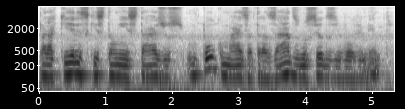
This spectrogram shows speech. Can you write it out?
para aqueles que estão em estágios um pouco mais atrasados no seu desenvolvimento,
